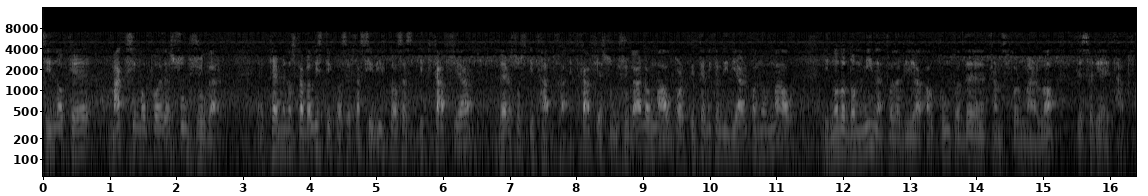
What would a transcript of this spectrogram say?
sino que máximo puede subyugar. En términos cabalísticos y hasídicos es itkafia versus ithapja. Itkafia es subyugar al mal porque tiene que lidiar con el mal y no lo domina todavía al punto de transformarlo, que sería ithapja.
